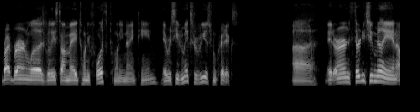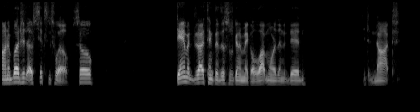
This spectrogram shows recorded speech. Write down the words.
Brightburn was released on May 24th, 2019. It received mixed reviews from critics. Uh, it earned 32 million on a budget of 6 to 12. So damn it, did I think that this was going to make a lot more than it did? It did not.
